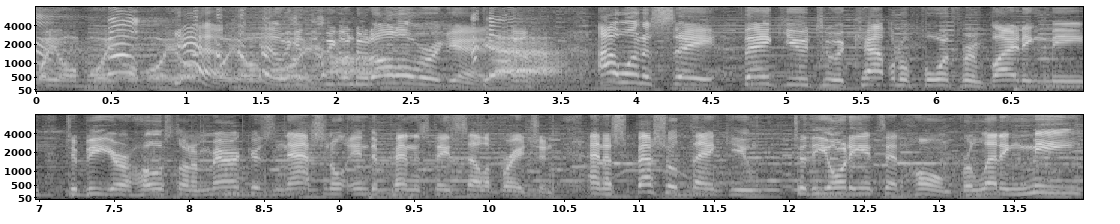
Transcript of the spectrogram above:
boy, oh boy, oh boy, oh, Yeah, oh boy, yeah, we boy. can, we gonna do it all over again. Yeah. I want to say thank you to a Capitol Fourth for inviting me to be your host on America's National Independence Day celebration, and a special thank you to the audience at home for letting me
